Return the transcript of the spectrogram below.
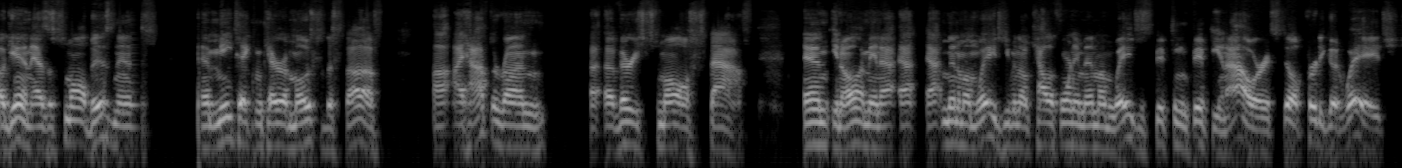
again as a small business and me taking care of most of the stuff, uh, I have to run a, a, very small staff. And you know, I mean, at, at, minimum wage, even though California minimum wage is fifteen fifty an hour, it's still a pretty good wage.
